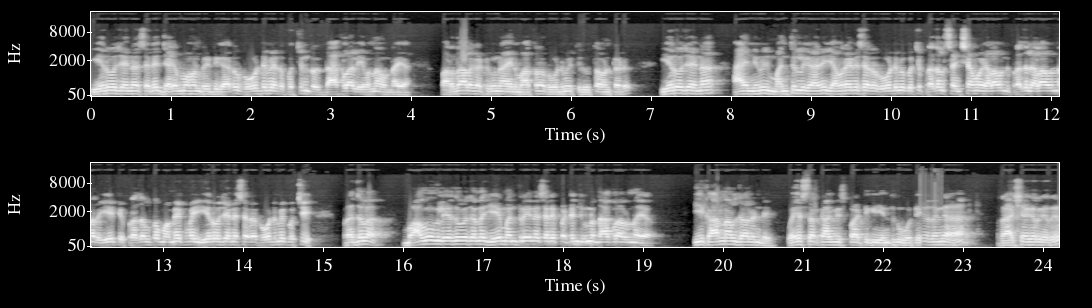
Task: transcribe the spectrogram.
ఏ రోజైనా సరే జగన్మోహన్ రెడ్డి గారు రోడ్డు మీదకి వచ్చిన దాఖలాలు ఏమన్నా ఉన్నాయా? పరదాలు కట్టుకుని ఆయన మాత్రం రోడ్డు మీద తిరుగుతూ ఉంటాడు. ఏ రోజైనా ఆయన నిమిత్తం మంత్రులు కానీ ఎవరైనా సరే రోడ్డు మీదకి వచ్చి ప్రజల సంక్షేమం ఎలా ఉంది ప్రజలు ఎలా ఉన్నారు ఏంటి ప్రజలతో మమేకమై ఏ రోజైనా సరే రోడ్డు మీదకి వచ్చి ప్రజల బాగోగులు ఏదో రోజైనా ఏ మంత్రి అయినా సరే పట్టించుకున్న దాఖలాలు ఉన్నాయా? ఈ కారణాలు చాలండి. వైఎస్ఆర్ కాంగ్రెస్ పార్టీకి ఎందుకు ఓటే విధంగా రాజశేఖర్ గారు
